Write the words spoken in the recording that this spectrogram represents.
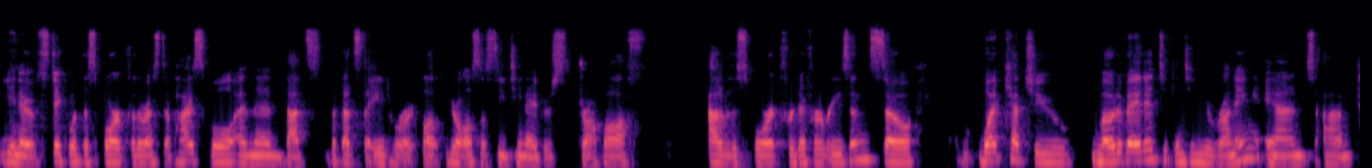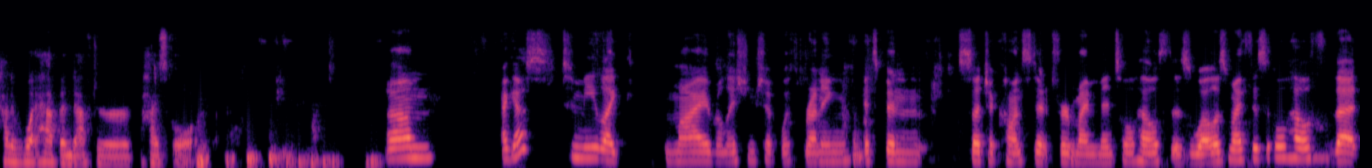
you know stick with the sport for the rest of high school and then that's but that's the age where uh, you'll also see teenagers drop off out of the sport for different reasons. So what kept you motivated to continue running and um, kind of what happened after high school? Um i guess to me like my relationship with running it's been such a constant for my mental health as well as my physical health that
